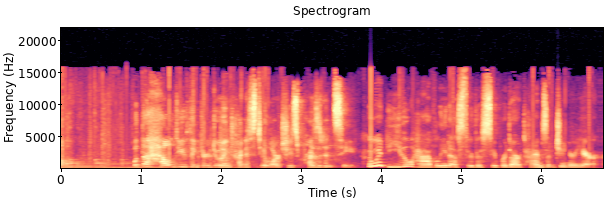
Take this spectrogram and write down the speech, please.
Cheryl, what the hell do you think you're doing trying to steal Archie's presidency? Who would you have lead us through the super dark times of junior year?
